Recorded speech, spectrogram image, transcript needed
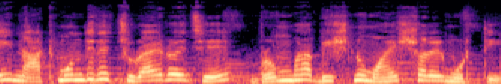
এই নাট মন্দিরের চূড়ায় রয়েছে ব্রহ্মা, বিষ্ণু, মহেশ্বরের মূর্তি।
